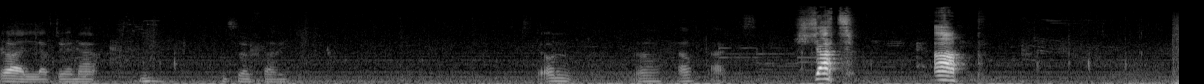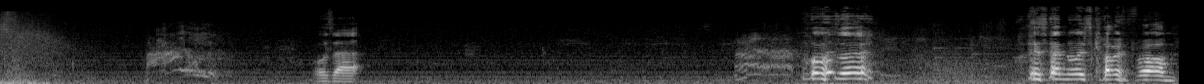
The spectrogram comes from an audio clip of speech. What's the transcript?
Oh, I love doing that. Mm. it's so funny. On no health packs. Shut up! What was that? What was that? Where's that noise coming from?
